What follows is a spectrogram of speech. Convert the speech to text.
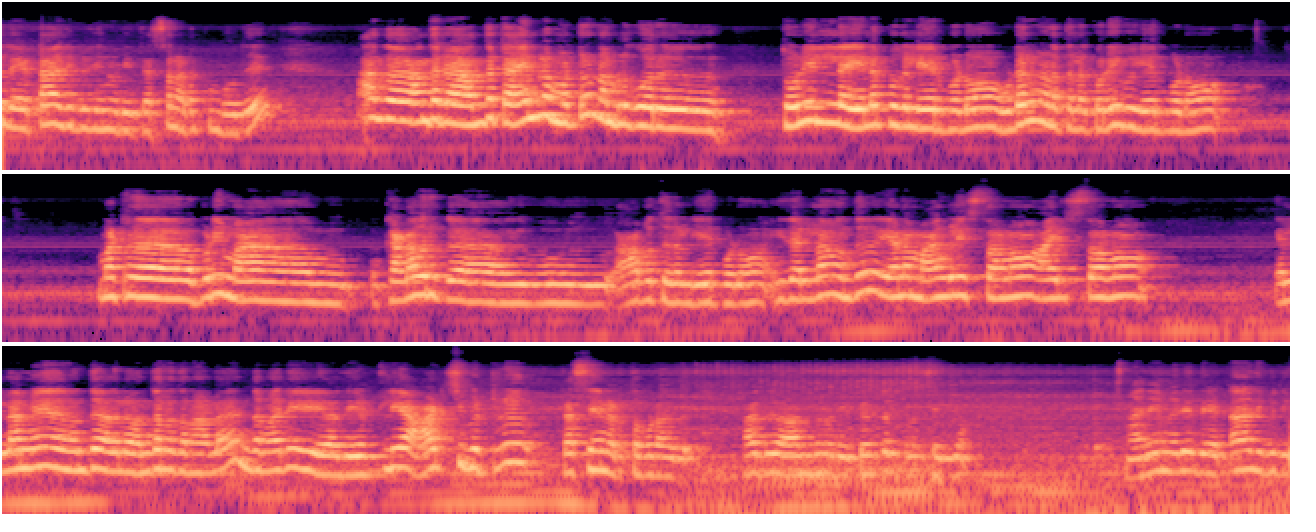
அந்த எட்டாம் அதிபதியினுடைய தசை நடக்கும்போது அந்த அந்த அந்த டைமில் மட்டும் நம்மளுக்கு ஒரு தொழிலில் இழப்புகள் ஏற்படும் உடல் நலத்தில் குறைவு ஏற்படும். மற்றபடி மா கணவருக்கு ஆபத்துகள் ஏற்படும். இதெல்லாம் வந்து ஏன்னா மாங்கலி ஸ்தானம் ஆயுள் ஸ்தானம் எல்லாமே வந்து அதில் வந்துடுறதுனால இந்த மாதிரி அது எட்லேயே ஆட்சி பெற்று தசையை நடத்தக்கூடாது. அது அதனுடைய கெடுதல்களை செய்யும். அதேமாரி அது எட்டாம் அதிபதி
